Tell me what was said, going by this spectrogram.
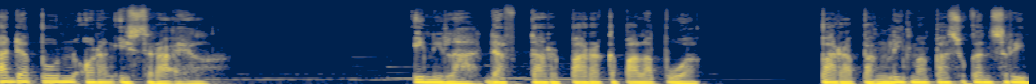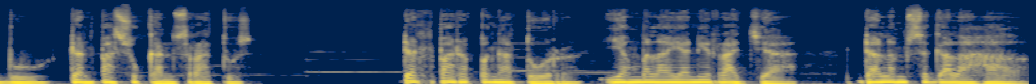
Adapun orang Israel, inilah daftar para kepala puak, para panglima pasukan seribu dan pasukan seratus, dan para pengatur yang melayani raja dalam segala hal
